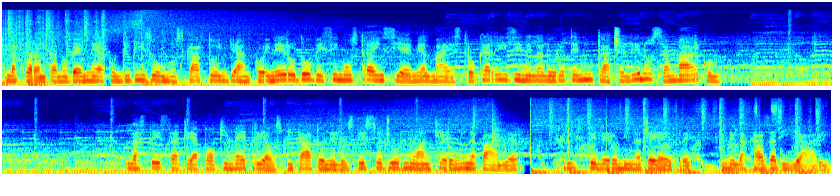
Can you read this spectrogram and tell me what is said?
la 49enne ha condiviso uno scatto in bianco e nero dove si mostra insieme al maestro Carrisi nella loro tenuta a Cellino San Marco la stessa che a pochi metri ha ospitato nello stesso giorno anche Romina Paller, Cristel e Romina JR, nella casa di Iari.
